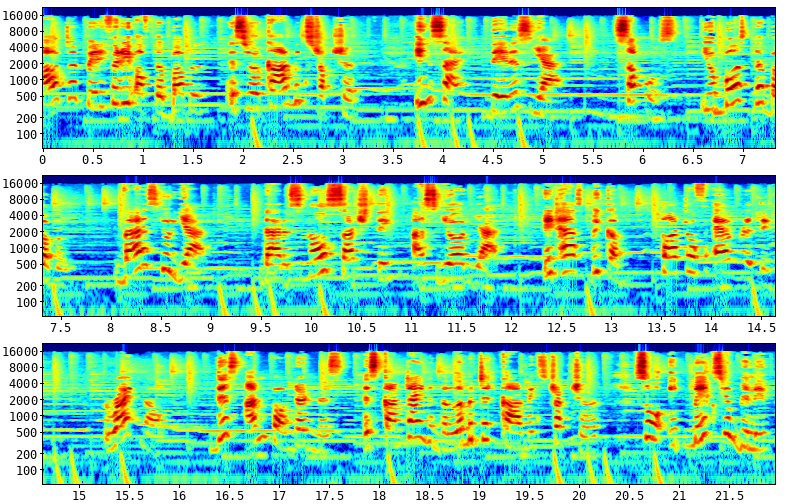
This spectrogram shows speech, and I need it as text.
outer periphery of the bubble is your karmic structure. Inside there is air. Suppose you burst the bubble. Where is your air? There is no such thing as your air. It has become part of everything. Right now, this unboundedness is contained in the limited karmic structure, so it makes you believe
